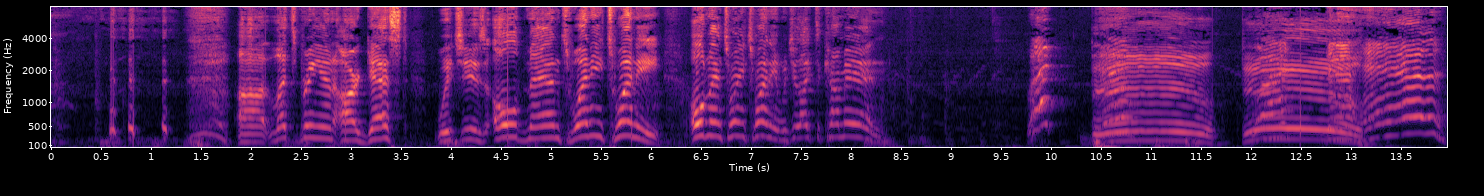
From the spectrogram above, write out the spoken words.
uh, let's bring in our guest, which is Old Man 2020. Old Man 2020, would you like to come in? What? Boo! Boo! What the hell?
